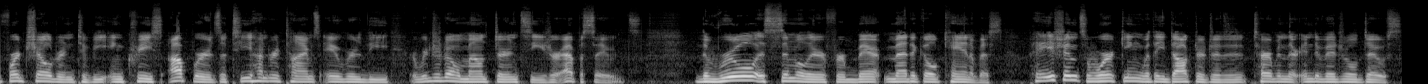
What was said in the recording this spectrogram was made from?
for children to be increased upwards of 200 times over the original amount during seizure episodes. The rule is similar for medical cannabis. Patients working with a doctor to determine their individual dose,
